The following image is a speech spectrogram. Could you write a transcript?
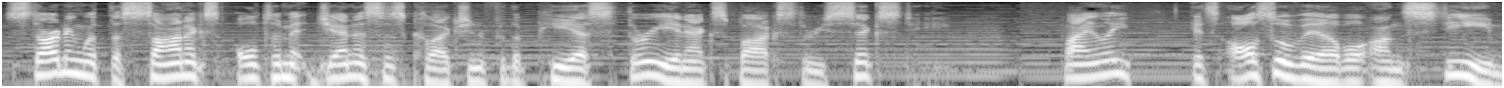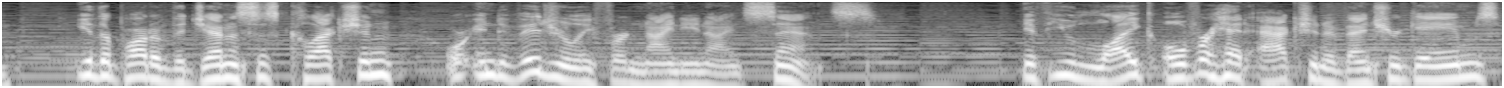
starting with the Sonic's Ultimate Genesis collection for the PS3 and Xbox 360. Finally, it's also available on Steam, either part of the Genesis collection or individually for 99 cents. If you like overhead action adventure games,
